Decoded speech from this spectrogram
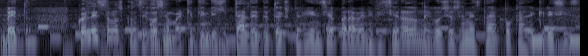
Beto, ¿cuáles son los consejos en marketing digital desde tu experiencia para beneficiar a los negocios en esta época de crisis?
